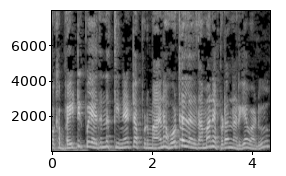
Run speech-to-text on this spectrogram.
ఒక బయటికి పోయి ఏదైనా తినేటప్పుడు మా ఆయన హోటల్ వెళ్దామా అని ఎప్పుడన్నా అడిగేవాడు.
